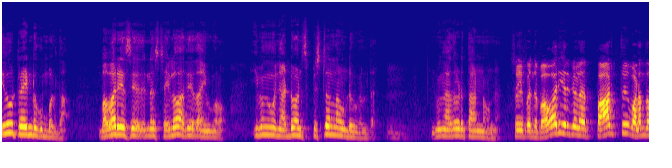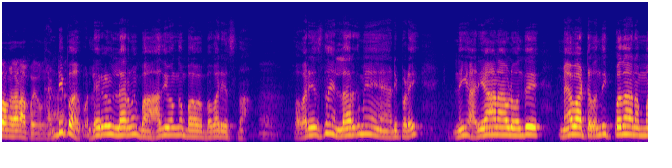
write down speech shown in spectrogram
இதுவும் ட்ரெயின்டு கும்பல் தான். பவாரியஸ் என்ன ஸ்டைலோ அதே தான் இவங்களும். இவங்க கொஞ்சம் அட்வான்ஸ் பிஸ்டல்லாம் உண்டு இவங்கள்ட்ட. இவங்க அதோட தாண்டினவங்க. ஸோ இப்போ இந்த பவாரியர்களை பார்த்து வளர்ந்தவங்க தான் அப்போ இவங்க? கண்டிப்பாக கொள்ளையர்கள் எல்லாருமே ஆதிவங்கம் ப பவாரியஸ் தான். பவாரியஸ் தான் எல்லாருக்குமே அடிப்படை. நீங்கள் ஹரியானாவில் வந்து மேவாட்டை வந்து இப்போ தான் நம்ம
